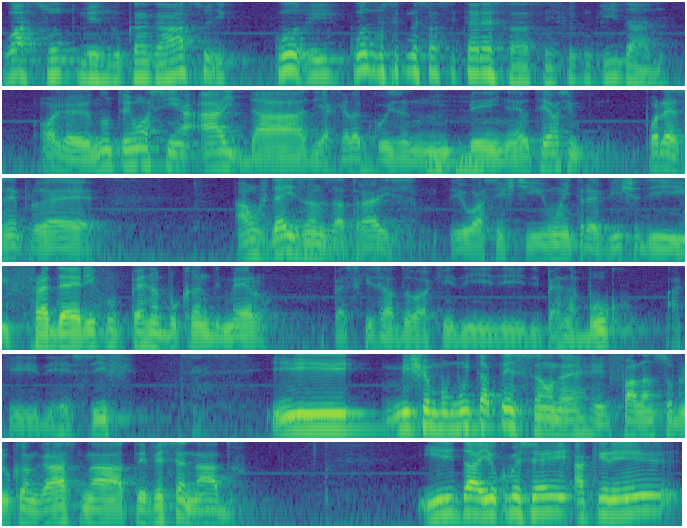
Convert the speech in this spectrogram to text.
o assunto mesmo do cangaço e, e quando você começou a se interessar, assim, foi com que idade? Olha, eu não tenho assim a, a idade, aquela coisa uhum. bem, né? Eu tenho assim, por exemplo, é, há uns 10 anos atrás, eu assisti uma entrevista de Frederico Pernambucano de Melo, pesquisador aqui de, de, de Pernambuco, aqui de Recife. E me chamou muita atenção, né? Ele falando sobre o cangaço na TV Senado. E daí eu comecei a querer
